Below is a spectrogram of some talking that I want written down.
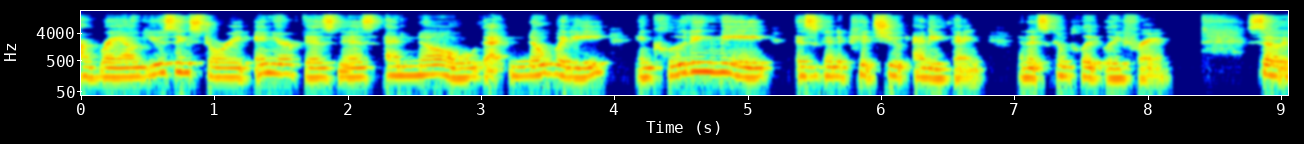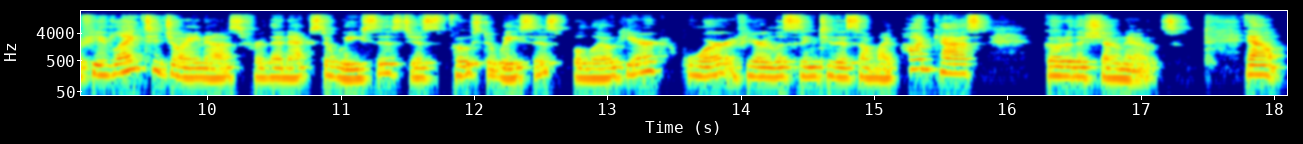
around using story in your business and know that nobody including me is going to pitch you anything and it's completely free so if you'd like to join us for the next Oasis, just post Oasis below here. Or if you're listening to this on my podcast, go to the show notes. Now,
